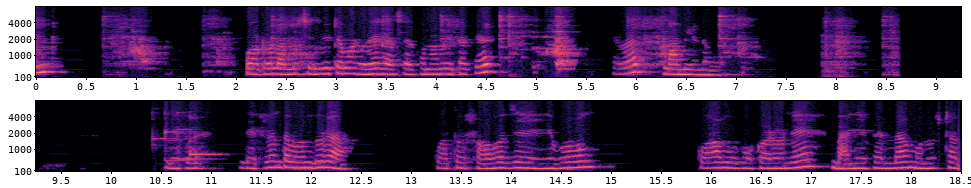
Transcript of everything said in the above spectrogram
এই পটল, আলু চিংড়িটা আমার হয়ে গেছে। এখন আমি এটাকে এবার নামিয়ে নেব। দেখলে দেখলেন তো বন্ধুরা, কত সহজে এবং কম উপকরণে বানিয়ে ফেললাম অনুষ্ঠান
